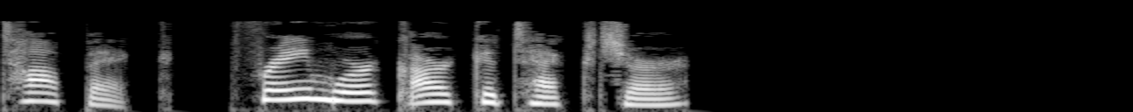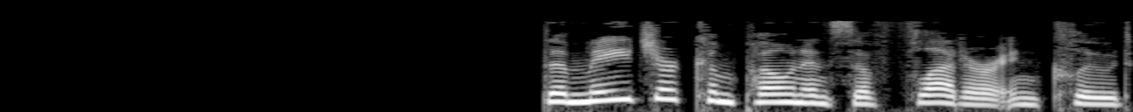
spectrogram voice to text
Topic: Framework architecture. The major components of Flutter include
